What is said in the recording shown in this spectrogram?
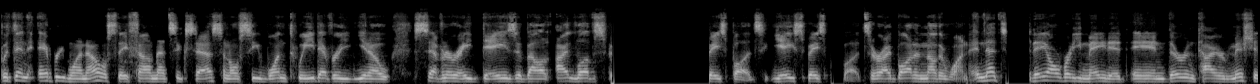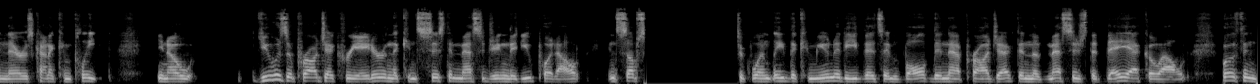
But then everyone else, they found that success. And I'll see one tweet every, you know, seven or eight days about, I love SpaceBudz, yay space buds, or I bought another one. And that's, they already made it and their entire mission there is kind of complete. You know, you as a project creator and the consistent messaging that you put out and subsequent subsequently the community that's involved in that project and the message that they echo out, both in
